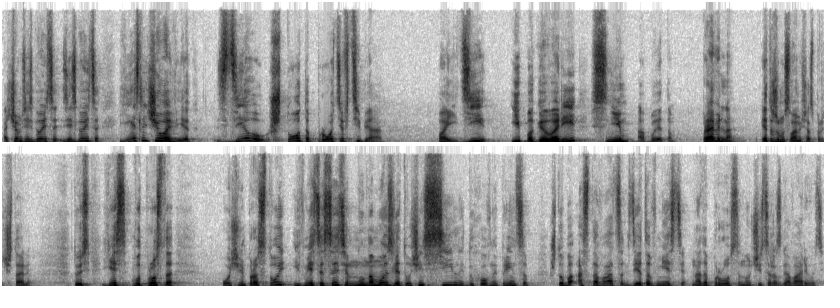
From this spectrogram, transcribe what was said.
О чем здесь говорится? Здесь говорится, если человек сделал что-то против тебя, пойди и поговори с ним об этом. Правильно? Это же мы с вами сейчас прочитали. То есть есть вот просто очень простой и вместе с этим, ну, на мой взгляд, очень сильный духовный принцип. Чтобы оставаться где-то вместе, надо просто научиться разговаривать.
